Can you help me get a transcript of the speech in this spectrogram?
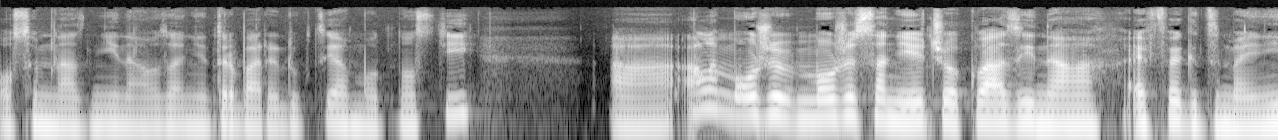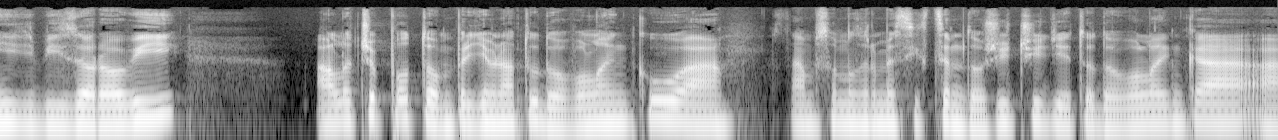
18 dní naozaj netrvá redukcia hmotnosti. A, ale môže, môže sa niečo kvázi na efekt zmeniť výzorový ale čo potom? Prídem na tú dovolenku a tam samozrejme si chcem dožičiť, je to dovolenka a,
